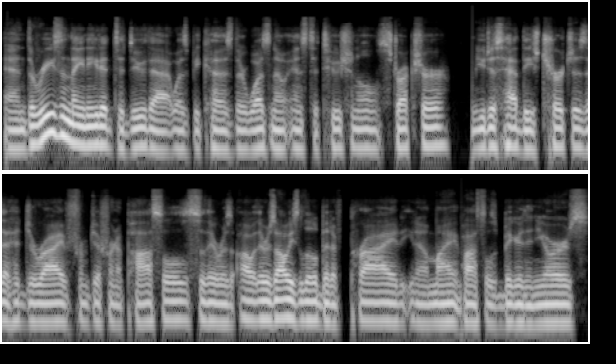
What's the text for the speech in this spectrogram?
And the reason they needed to do that was because there was no institutional structure. You just had these churches that had derived from different apostles, so there was oh, there was always a little bit of pride. You know, my apostle is bigger than yours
